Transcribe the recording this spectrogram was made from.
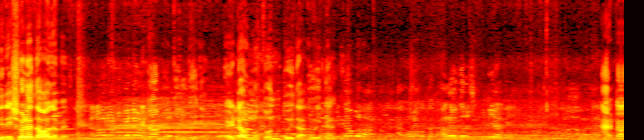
তিরিশ হলে দেওয়া যাবে। এটাও নতুন এটাও নতুন দুই দাঁত। আর একটা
